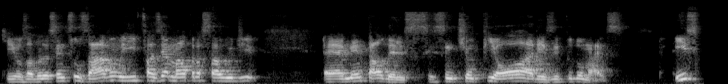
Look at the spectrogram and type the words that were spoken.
que os adolescentes usavam e fazia mal para a saúde é, mental deles, se sentiam piores e tudo mais. Isso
